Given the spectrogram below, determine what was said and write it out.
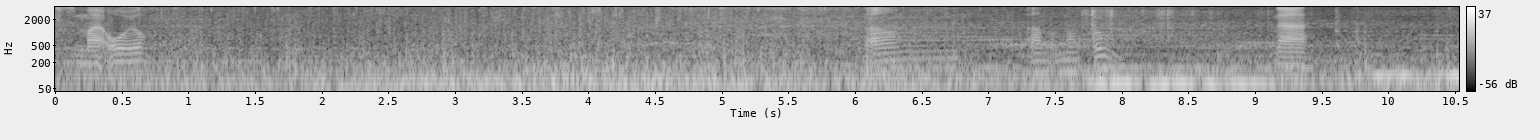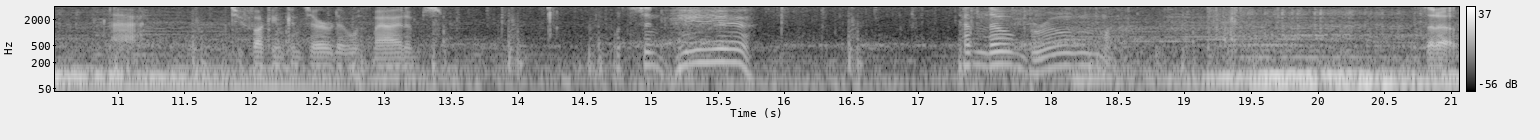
Wasting my oil. Um, um, um, um, oh. Nah. Nah. Too fucking conservative with my items. What's in here? Hello, broom. That up?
